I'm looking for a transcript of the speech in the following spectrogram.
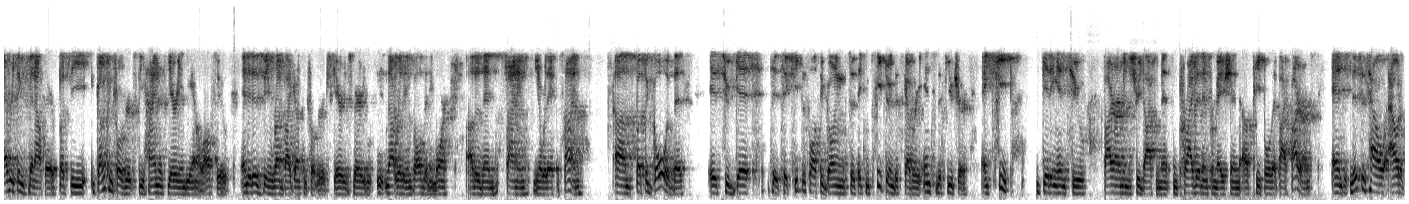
Everything's been out there, but the gun control groups behind this Gary, Indiana lawsuit, and it is being run by gun control groups. Gary is very not really involved anymore, other than signing, you know, where they have to sign um, but the goal of this is to get to, to keep this lawsuit going so that they can keep doing discovery into the future and keep getting into firearm industry documents and private information of people that buy firearms. And this is how out of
